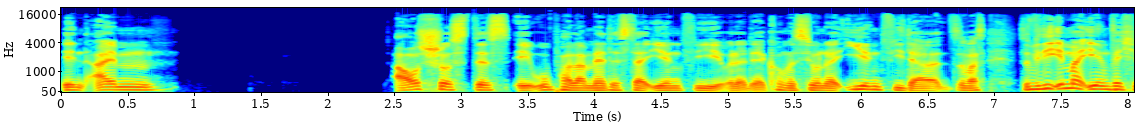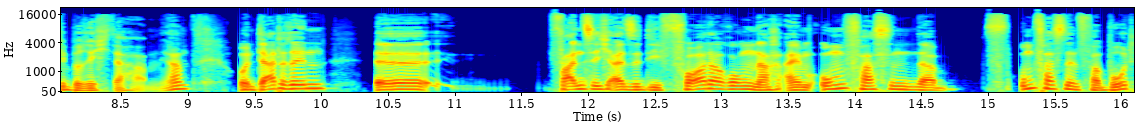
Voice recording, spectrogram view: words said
in einem Ausschuss des EU-Parlaments da irgendwie oder der Kommission da irgendwie da sowas, so wie die immer irgendwelche Berichte haben, ja. Und da drin äh, fand sich also die Forderung nach einem umfassender, umfassenden Verbot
